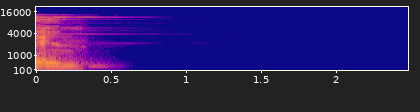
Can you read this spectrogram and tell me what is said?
10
